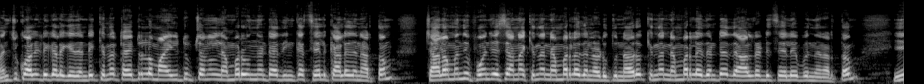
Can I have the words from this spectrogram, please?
మంచి క్వాలిటీ కలిగేదండి కింద టైటిల్లో మా యూట్యూబ్ ఛానల్ నెంబర్ ఉందంటే అది ఇంకా సేల్ కాలేదని అర్థం. చాలామంది ఫోన్ చేసి అన్న కింద నెంబర్ లేదని అడుగుతున్నారు. కింద నెంబర్ లేదంటే అది ఆల్రెడీ సేల్ అయిపోయిందని అర్థం. ఈ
